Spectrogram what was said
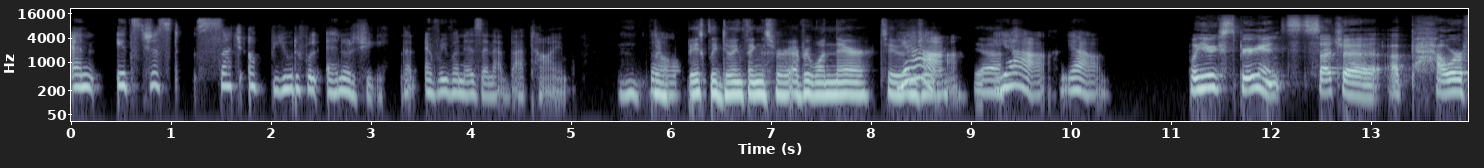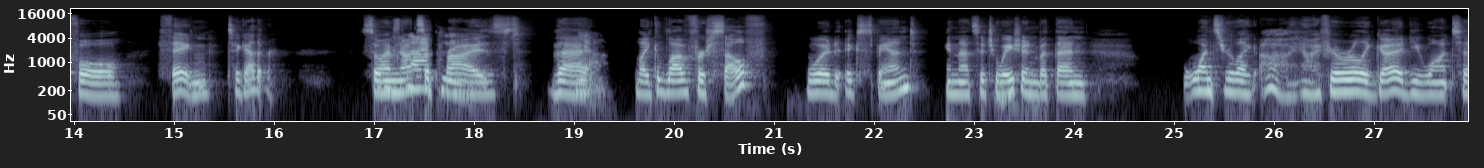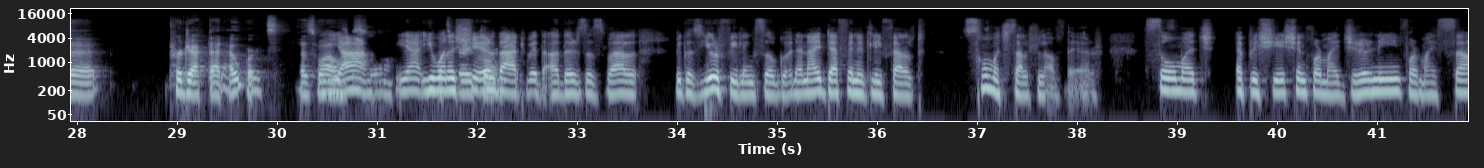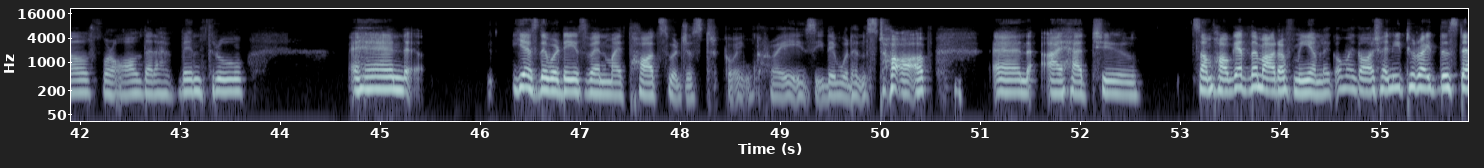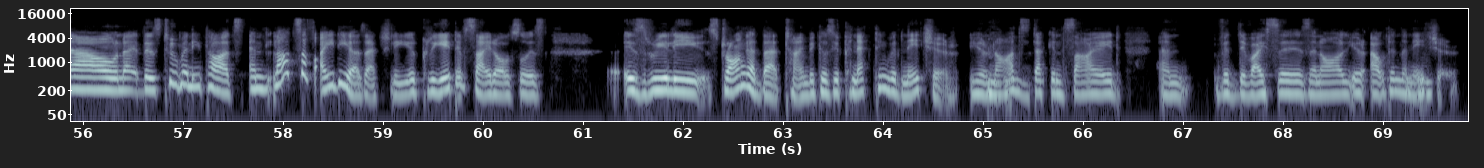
and it's just such a beautiful energy that everyone is in at that time mm-hmm. so basically doing things for everyone there to yeah enjoy. yeah yeah yeah well you experienced such a, a powerful thing together so i'm not surprised that yeah. like love for self would expand in that mm-hmm. situation but then once you're like oh you know i feel really good you want to project that outwards as well. Yeah. So yeah. You want to share cool. that with others as well because you're feeling so good. And I definitely felt so much self love there, so much appreciation for my journey, for myself, for all that I've been through. And yes, there were days when my thoughts were just going crazy, they wouldn't stop. And I had to somehow get them out of me. I'm like, oh my gosh, I need to write this down. I, there's too many thoughts and lots of ideas. Actually, your creative side also is is really strong at that time because you're connecting with nature. You're mm-hmm. not stuck inside and with devices and all. You're out in the mm-hmm. nature.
